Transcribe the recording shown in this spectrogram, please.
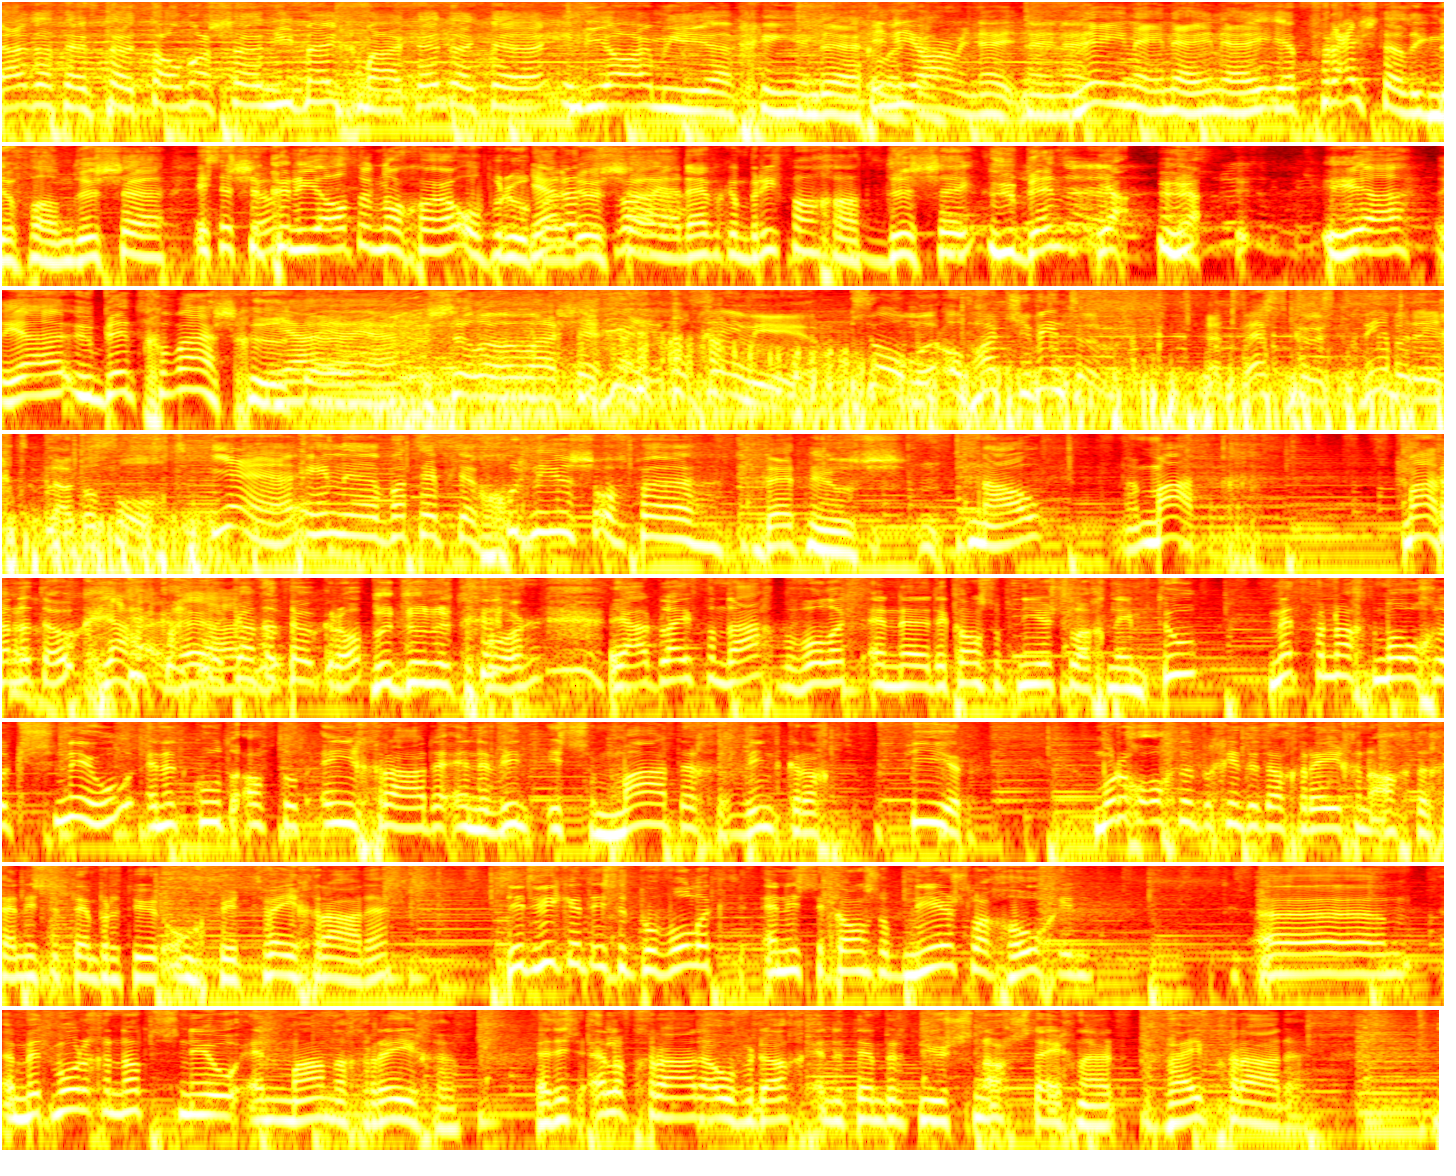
Ja, dat heeft eh, Thomas eh, niet meegemaakt, hè? Dat je in die army eh, ging en dergelijke. In die army, nee, nee, nee. Nee, nee, nee, nee. Je hebt vrijstelling ervan. Dus eh, ze zo? kunnen je altijd nog eh, oproepen. Ja, dat dus, is waar. eh, Ja, daar heb ik een brief van gehad. Dus eh, u bent... Ja, u, ja. Ja, ja, u bent gewaarschuwd, Ja, ja, ja. eh, zullen we maar zeggen. Weer of geen weer. Zomer of hartje winter. Het Westkust weerbericht luidt als volgt. Ja, en eh, wat heb je? Goed nieuws of eh bad nieuws? Nou, matig. Kan dat ook? Ja, ja. kan dat ook, Rob? We doen het ervoor. Ja, het blijft vandaag bewolkt en eh, de kans op neerslag neemt toe. Met vannacht mogelijk sneeuw en het koelt af tot 1 graden en de wind is matig, windkracht 4. Morgenochtend begint de dag regenachtig en is de temperatuur ongeveer 2 graden. Dit weekend is het bewolkt en is de kans op neerslag hoog in. Ehm, met morgen natte sneeuw en maandag regen. Het is 11 graden overdag en de temperatuur s'nachts stijgt naar 5 graden.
